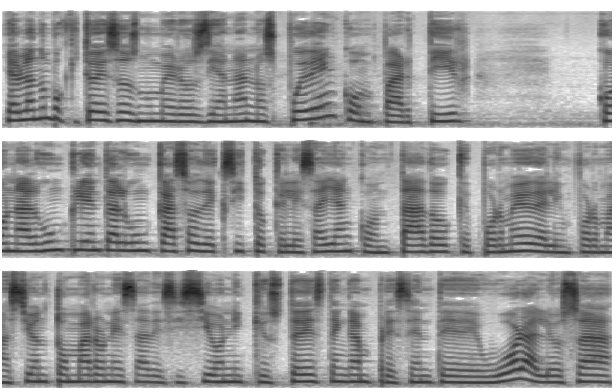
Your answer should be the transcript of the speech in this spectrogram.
Y hablando un poquito de esos números, Diana, ¿nos pueden compartir con algún cliente algún caso de éxito que les hayan contado, que por medio de la información tomaron esa decisión y que ustedes tengan presente de órale, o sea,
